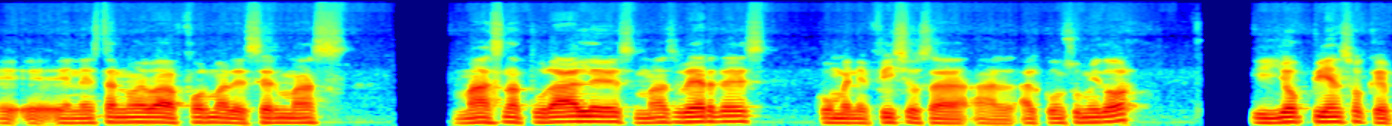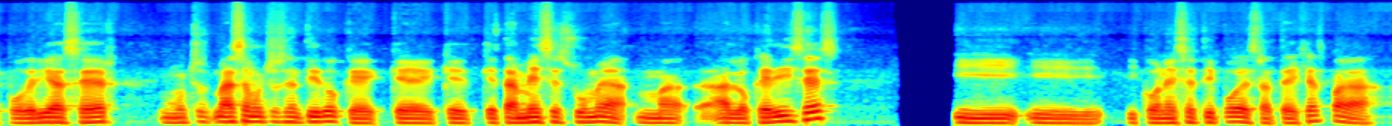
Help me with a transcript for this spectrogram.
eh, eh, en esta nueva forma de ser más, más naturales, más verdes, con beneficios al consumidor. Y yo pienso que podría ser, mucho, me hace mucho sentido que, también se sume a lo que dices y, con ese tipo de estrategias para,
